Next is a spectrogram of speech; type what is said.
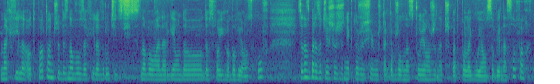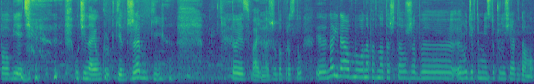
na chwilę odpocząć, żeby znowu za chwilę wrócić z nową energią do, do swoich obowiązków. Co nas bardzo cieszy, że niektórzy się już tak dobrze u nas czują, że na przykład polegują sobie na sofach po obiedzie, ucinają krótkie drzemki. To jest fajne, że po prostu. Y, no ideą było na pewno też to, żeby ludzie w tym miejscu czuli się jak w domu.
